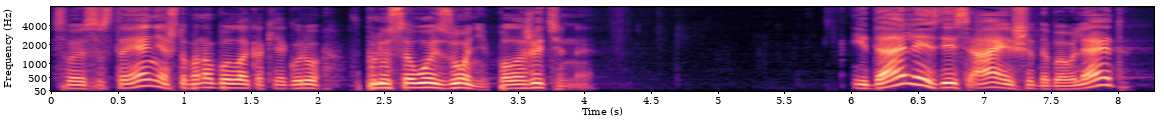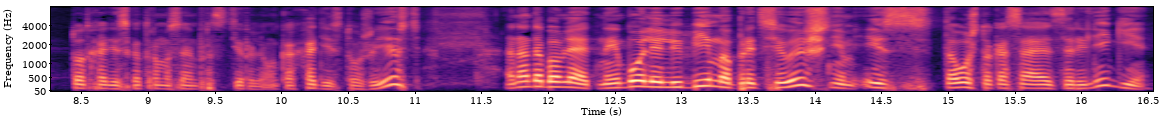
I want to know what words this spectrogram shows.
свое состояние, чтобы оно было, как я говорю, в плюсовой зоне, положительное. И далее здесь Аиша добавляет, тот хадис, который мы с вами процитировали, он как хадис тоже есть, она добавляет, наиболее любимо пред Всевышним из того, что касается религии,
